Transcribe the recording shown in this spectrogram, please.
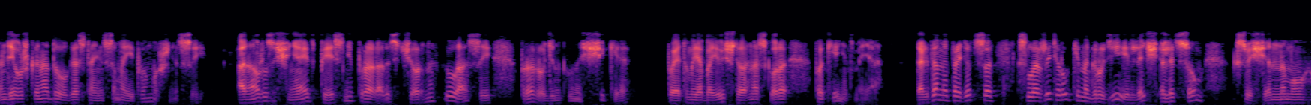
девушка надолго останется моей помощницей. Она уже сочиняет песни про радость черных глаз и про родинку на щеке поэтому я боюсь, что она скоро покинет меня. Тогда мне придется сложить руки на груди и лечь лицом к священному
